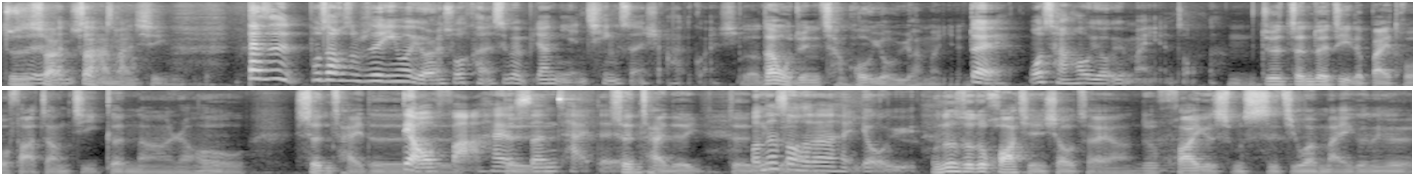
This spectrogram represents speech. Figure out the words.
就是算算还蛮幸运的。但是不知道是不是因为有人说可能是因为比较年轻生小孩的关系，但我觉得你产后忧郁还蛮严重，对我产后忧郁蛮严重的，嗯，就是针对自己的白头发长几根啊，然后身材的掉发还有身材的。身材的的、我那时候真的很忧郁，我那时候都花钱消灾啊，就花一个什么十几万买一个那个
